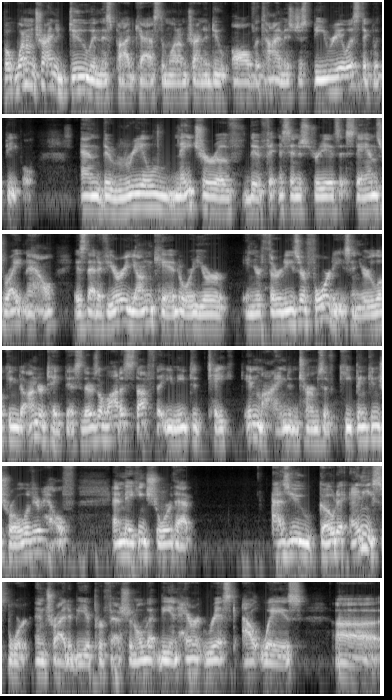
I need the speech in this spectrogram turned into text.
But what I'm trying to do in this podcast and what I'm trying to do all the time is just be realistic with people and the real nature of the fitness industry as it stands right now is that if you're a young kid or you're in your 30s or 40s and you're looking to undertake this, there's a lot of stuff that you need to take in mind in terms of keeping control of your health and making sure that as you go to any sport and try to be a professional, that the inherent risk outweighs uh,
